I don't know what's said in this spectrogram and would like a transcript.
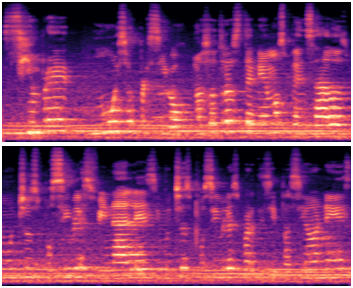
siempre muy sorpresivo. Nosotros tenemos pensados muchos posibles finales y muchas posibles participaciones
